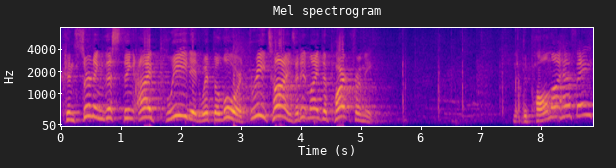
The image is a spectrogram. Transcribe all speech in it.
Concerning this thing, I pleaded with the Lord three times that it might depart from me. Did Paul not have faith?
